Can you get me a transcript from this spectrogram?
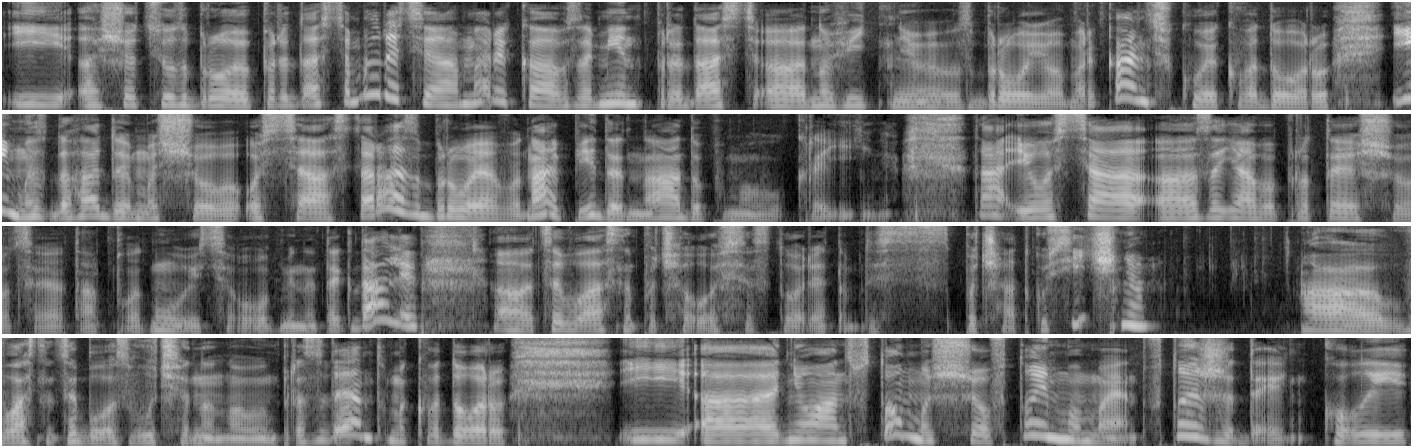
І що цю зброю передасть Америці, Америка взамін передасть новітню зброю американську Еквадору. І ми здогадуємо, що ось ця стара зброя вона піде на допомогу Україні. Та і ось ця заява заяви про те, що це та планується обмін і так далі. Це власне почалася історія там десь з початку січня. Власне, це було озвучено новим президентом Еквадору. І а, нюанс в тому, що в той момент, в той же день, коли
